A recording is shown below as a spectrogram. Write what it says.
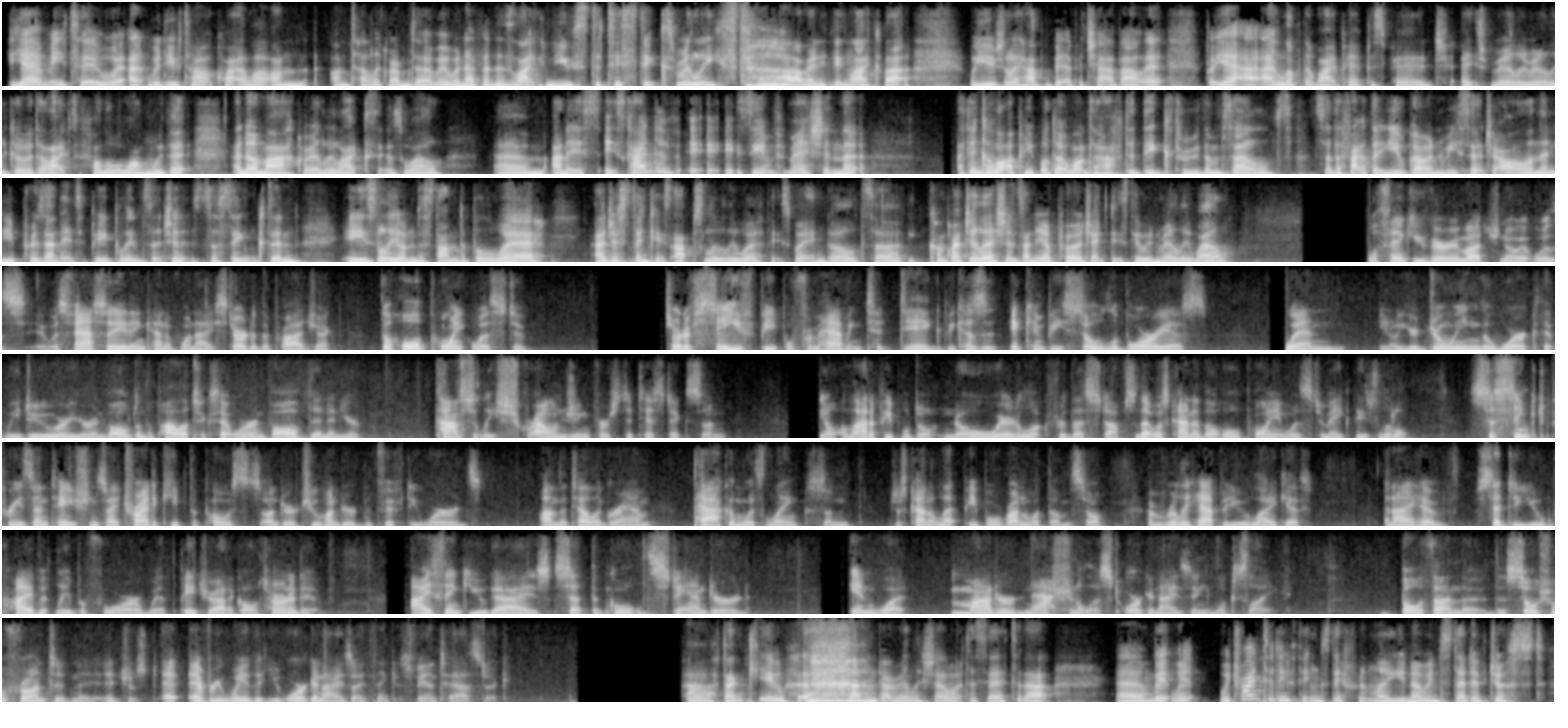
Yeah, me too. We, uh, we do talk quite a lot on on Telegram, don't we? Whenever there's like new statistics released or anything like that, we usually have a bit of a chat about it. But yeah, I, I love the white papers page. It's really really good. I like to follow along with it. I know Mark really likes it as well. Um, and it's it's kind of it's the information that I think a lot of people don't want to have to dig through themselves. So the fact that you go and research it all and then you present it to people in such a succinct and easily understandable way, I just think it's absolutely worth its weight in gold. So congratulations on your project. It's doing really well. Well, thank you very much. You know, it was it was fascinating kind of when I started the project. The whole point was to sort of save people from having to dig because it, it can be so laborious when you know you're doing the work that we do or you're involved in the politics that we're involved in and you're constantly scrounging for statistics and you know a lot of people don't know where to look for this stuff. So that was kind of the whole point was to make these little succinct presentations. I try to keep the posts under 250 words on the telegram pack them with links and just kind of let people run with them. So i'm really happy you like it. And i have said to you privately before with patriotic alternative I think you guys set the gold standard in what modern nationalist organizing looks like, both on the, the social front and it just every way that you organize, I think, is fantastic. Oh, thank you. I'm not really sure what to say to that. Um, we, we, we're trying to do things differently, you know, instead of just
